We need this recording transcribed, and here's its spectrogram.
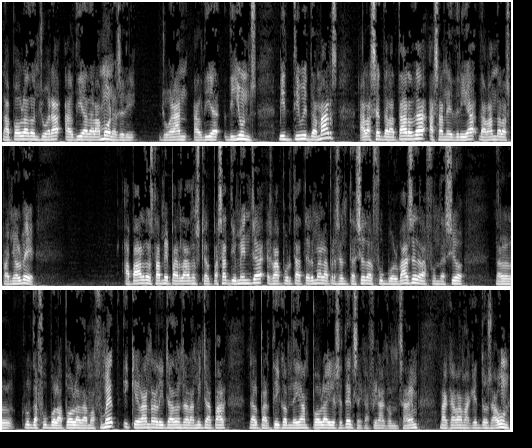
la Pobla doncs, jugarà el dia de la Mona, és a dir, jugaran el dia dilluns 28 de març a les 7 de la tarda a Sant Adrià davant de l'Espanyol B. A part, doncs, també parlar doncs, que el passat diumenge es va portar a terme la presentació del futbol base de la Fundació del Club de Futbol a Pobla de Mafumet i que van realitzar doncs, a la mitja part del partit, com dèiem, Pobla i Osetense, que al final, com sabem, va acabar amb aquest 2 a 1.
